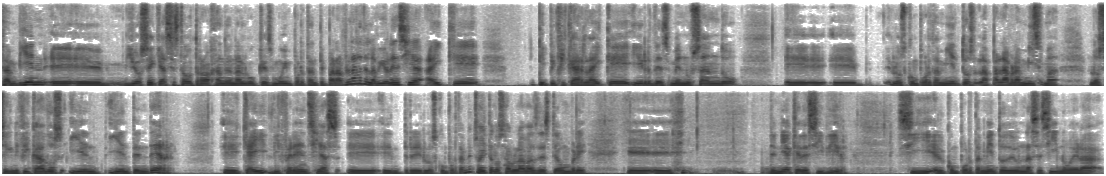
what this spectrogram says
también eh, eh, yo sé que has estado trabajando en algo que es muy importante. Para hablar de la violencia hay que tipificarla, hay que ir desmenuzando eh, los comportamientos, la palabra misma, los significados y entender que hay diferencias entre los comportamientos. Ahorita nos hablabas de este hombre que tenía que decidir si el comportamiento de un asesino era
